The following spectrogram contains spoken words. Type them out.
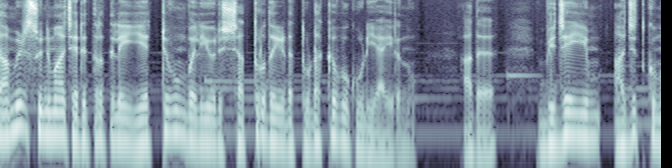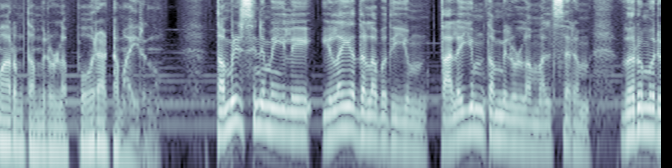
തമിഴ് സിനിമാ ചരിത്രത്തിലെ ഏറ്റവും വലിയൊരു ശത്രുതയുടെ തുടക്കവു കൂടിയായിരുന്നു. അത് വിജയും അജിത് കുമാറും തമ്മിലുള്ള പോരാട്ടമായിരുന്നു. തമിഴ് സിനിമയിലെ ഇളയ ദളപതിയും തലയും തമ്മിലുള്ള മത്സരം വെറുമൊരു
